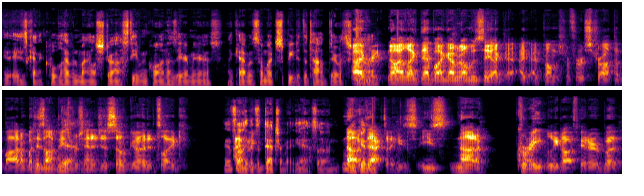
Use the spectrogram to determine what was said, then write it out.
it is kind of cool having Myles Straw, Steven Kwan, Jose Ramirez, like having so much speed at the top there with Straw. I agree. No, I like that, but like, I would almost say like I, I'd almost prefer Straw at the bottom. But his on base Yeah. percentage is so good. It's like It's I not like agree. it's a detriment, yeah. So no, can- exactly. He's he's not a great leadoff hitter, but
